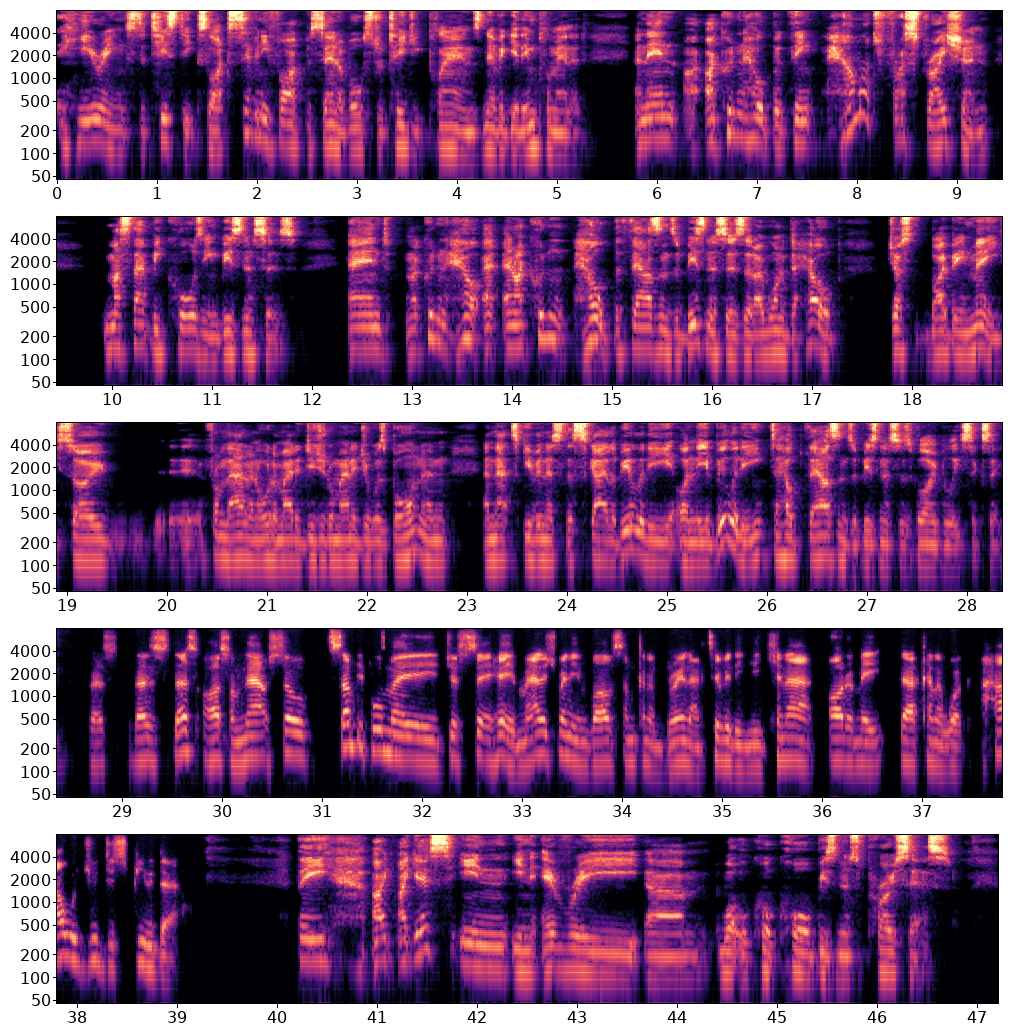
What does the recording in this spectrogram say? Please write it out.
hearing statistics like 75% of all strategic plans never get implemented. And then I, I, couldn't help but think, how much frustration must that be causing businesses? And, and I couldn't help, and I couldn't help the thousands of businesses that I wanted to help just by being me. So uh, from that, an automated digital manager was born and, and that's given us the scalability and the ability to help thousands of businesses globally succeed. That's that's that's awesome. Now, so some people may just say, "Hey, management involves some kind of brain activity. You cannot automate that kind of work." How would you dispute that? The, I, I guess in in every um, what we'll call core business process,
